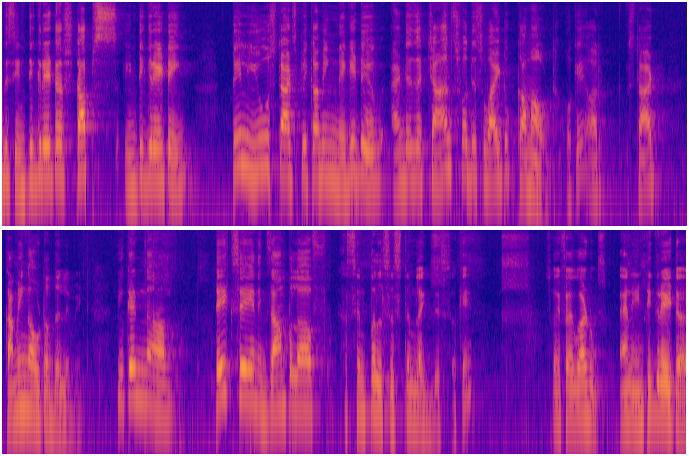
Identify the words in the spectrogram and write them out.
this integrator stops integrating till u starts becoming negative and there is a chance for this y to come out okay, or start coming out of the limit. You can um, take say an example of a simple system like this. Okay. So, if I got an integrator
